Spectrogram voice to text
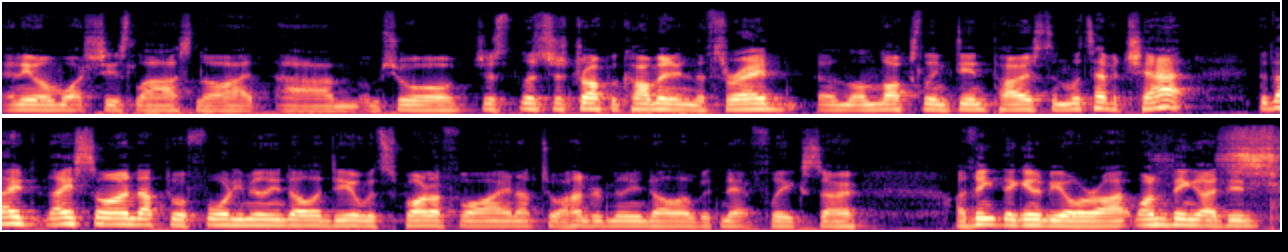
anyone watched this last night, um, I'm sure. Just let's just drop a comment in the thread on, on Locke's LinkedIn post, and let's have a chat. But they they signed up to a forty million dollar deal with Spotify and up to a hundred million dollar with Netflix. So I think they're going to be all right. One thing I did.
